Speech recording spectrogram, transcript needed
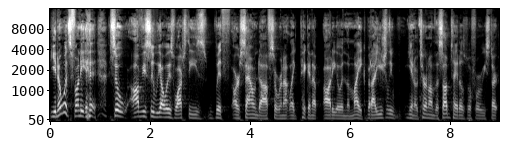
You know what's funny? So obviously we always watch these with our sound off, so we're not like picking up audio in the mic. But I usually, you know, turn on the subtitles before we start.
